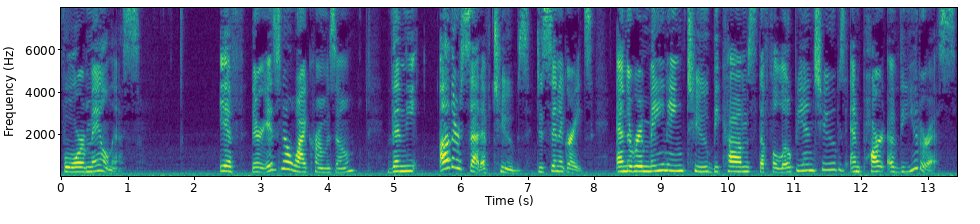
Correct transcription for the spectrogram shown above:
for maleness. If there is no Y chromosome, then the other set of tubes disintegrates, and the remaining tube becomes the fallopian tubes and part of the uterus.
